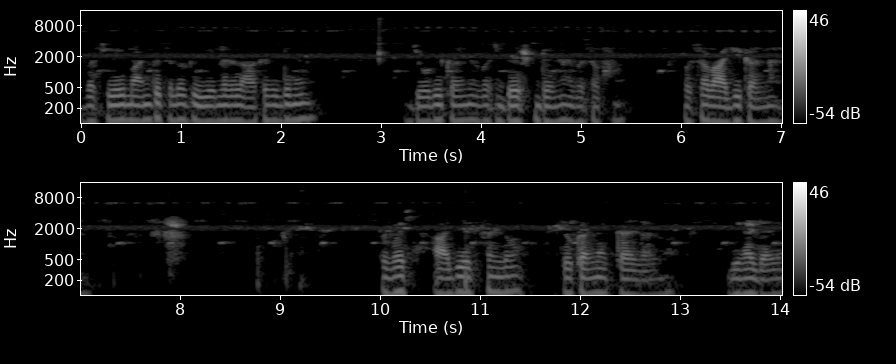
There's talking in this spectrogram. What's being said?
बस यही मान के चलो कि ये मेरा आखिरी दिन है। जो भी करना है, बस बेस्ट देना है, बस अपना। वो सब आज ही करना है। तो बस आज ही एक्शन लो, जो करना है कर डालो। बिना डरे,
